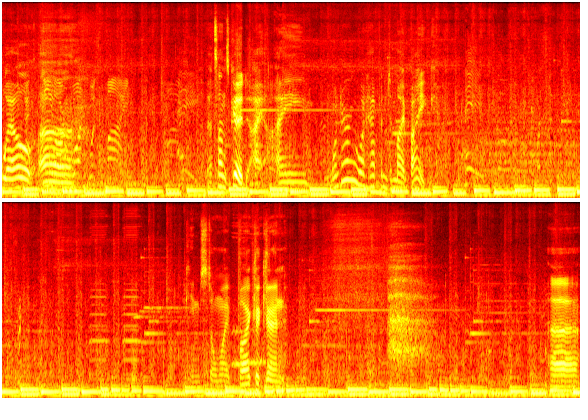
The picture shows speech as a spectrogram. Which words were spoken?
Well, uh... One was mine. That sounds good. I... I, I'm wondering what happened to my bike. Game stole my bike again. uh,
